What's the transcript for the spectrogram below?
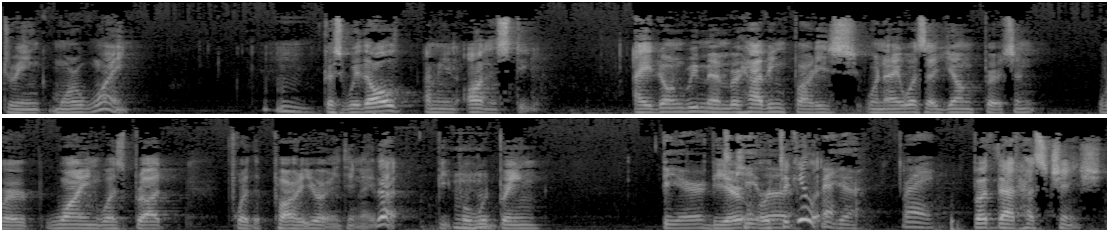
drink more wine. Because, mm. with all, I mean, honesty, I don't remember having parties when I was a young person where wine was brought for the party or anything like that. People mm-hmm. would bring beer, beer tequila. or tequila. Right. Yeah, right. But that has changed.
